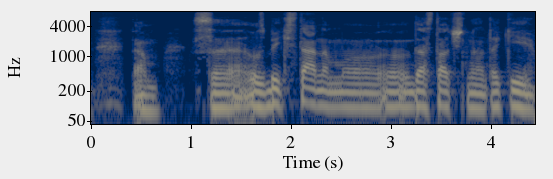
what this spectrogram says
там с Узбекистаном э, достаточно такие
